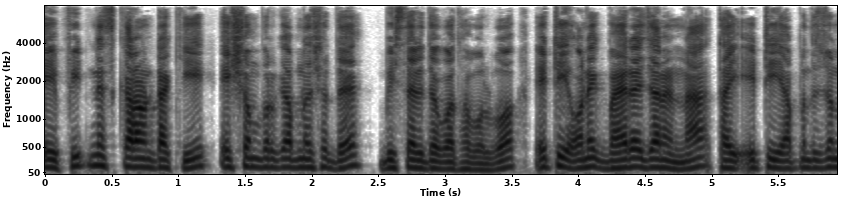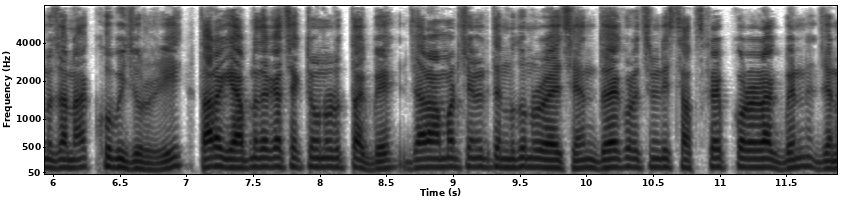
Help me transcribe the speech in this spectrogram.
এই ফিটনেস কারণটা কি? এই সম্পর্কে আপনাদের সাথে বিস্তারিত কথা বলব। এটি অনেক ভাইরাই জানেন না, তাই এটি আপনাদের জন্য জানা খুবই জরুরি। তার আগে আপনাদের কাছে একটা অনুরোধ থাকবে, যারা আমার চ্যানেলটিতে নতুন রয়েছেন, দয়া করে চ্যানেলটি সাবস্ক্রাইব করে রাখবেন, যেন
